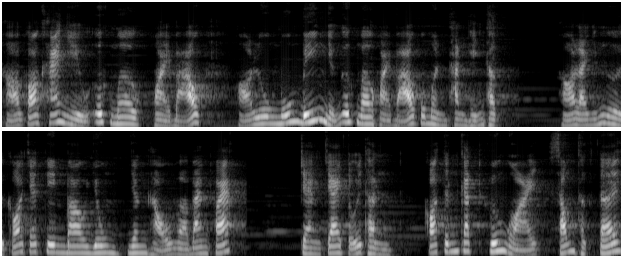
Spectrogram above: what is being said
họ có khá nhiều ước mơ, hoài bão, họ luôn muốn biến những ước mơ hoài bão của mình thành hiện thực. Họ là những người có trái tim bao dung, nhân hậu và ban phát. Chàng trai tuổi thìn có tính cách hướng ngoại, sống thực tế,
